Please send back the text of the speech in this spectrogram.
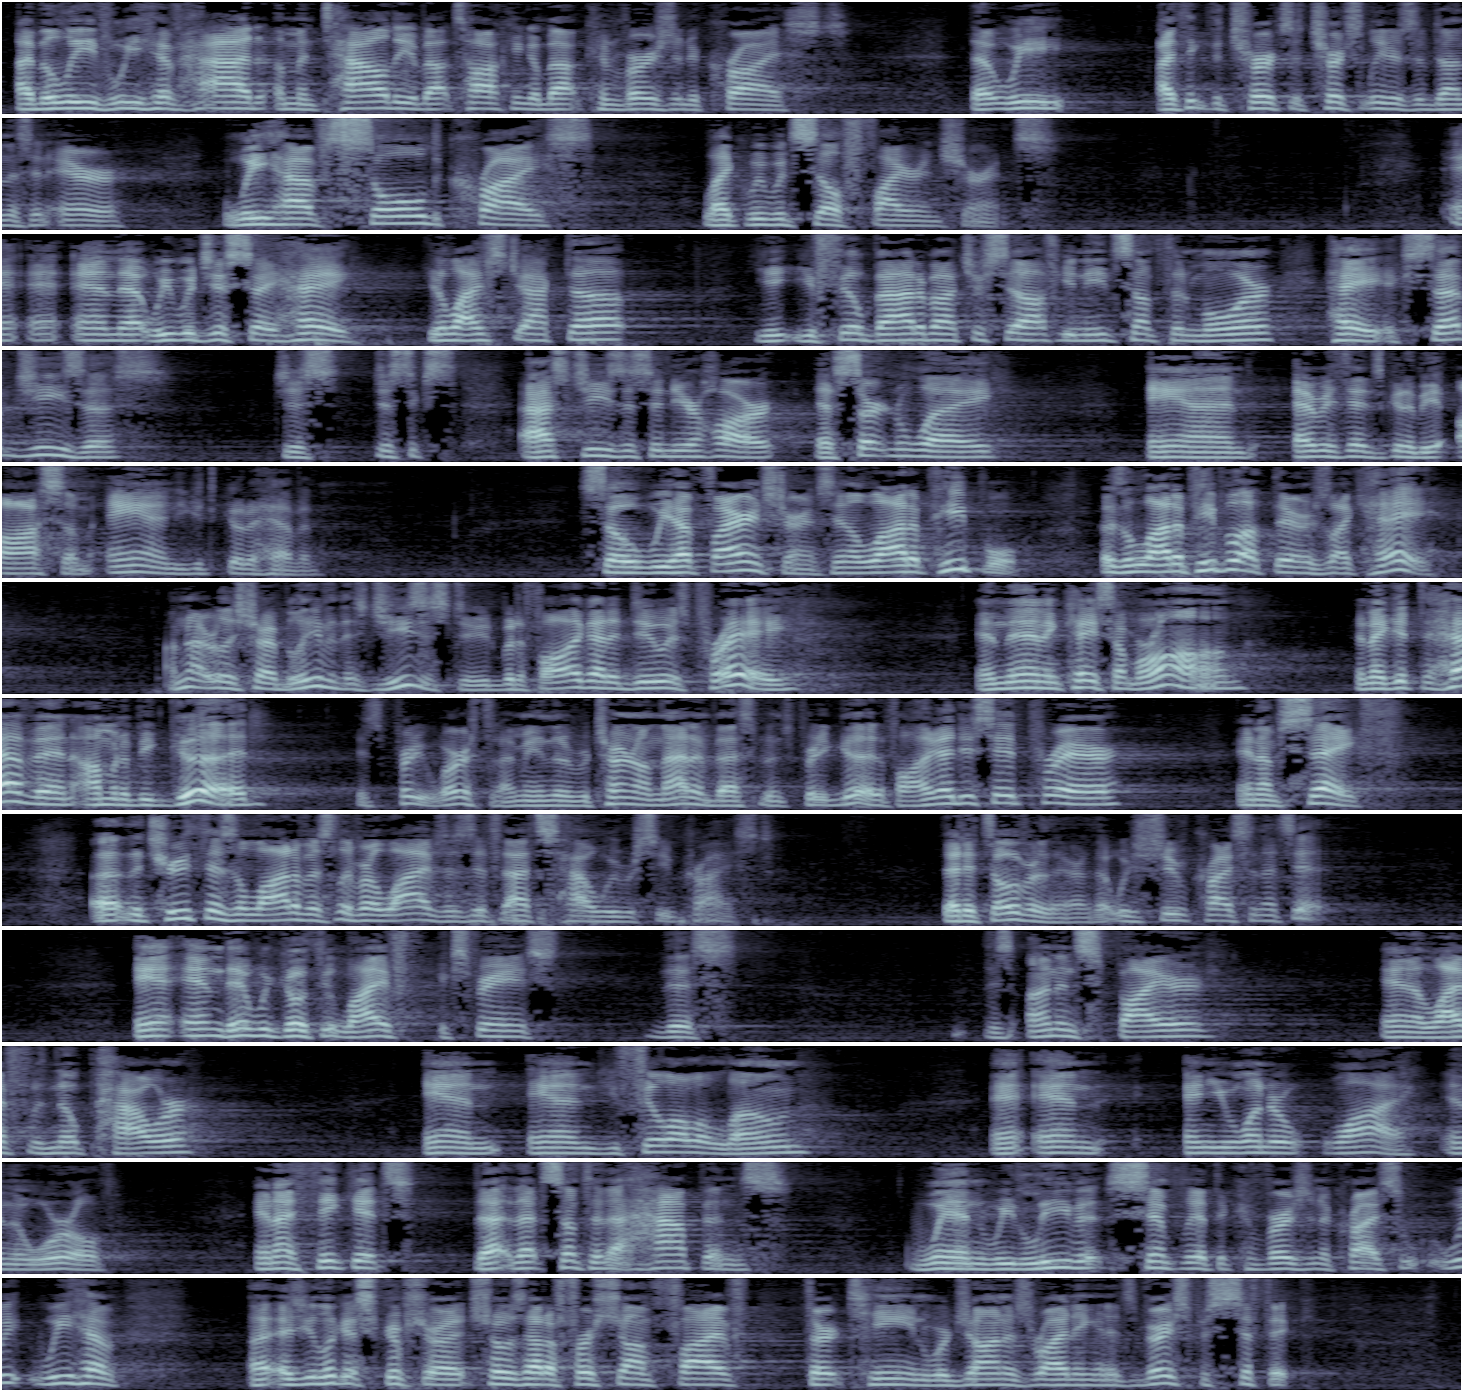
I believe we have had a mentality about talking about conversion to Christ that we, I think the church, the church leaders have done this in error. We have sold Christ like we would sell fire insurance and, and that we would just say, hey, your life's jacked up. You, you feel bad about yourself. You need something more. Hey, accept Jesus. Just, just ex- ask Jesus into your heart a certain way, and everything's going to be awesome. And you get to go to heaven. So we have fire insurance. And a lot of people, there's a lot of people out there who's like, hey, I'm not really sure I believe in this Jesus dude, but if all I got to do is pray, and then in case I'm wrong, and I get to heaven, I'm going to be good, it's pretty worth it. I mean, the return on that investment is pretty good. If all I got to do is say a prayer and I'm safe. Uh, the truth is, a lot of us live our lives as if that's how we receive Christ. That it's over there, that we receive Christ and that's it. And, and then we go through life, experience this, this uninspired and a life with no power, and, and you feel all alone. And, and, and you wonder why in the world. And I think it's that, that's something that happens when we leave it simply at the conversion to Christ. We, we have, uh, as you look at scripture, it shows out of 1 John 5 13, where John is writing, and it's very specific.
